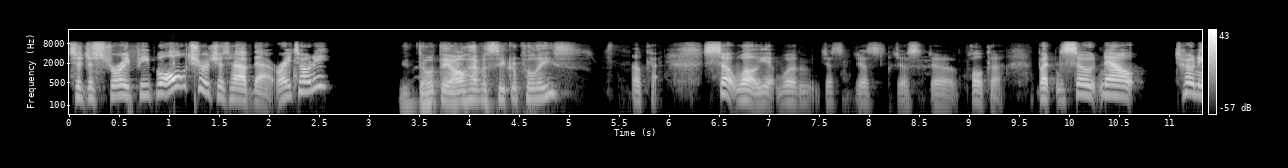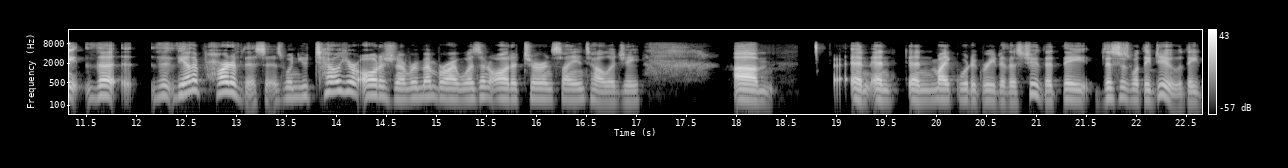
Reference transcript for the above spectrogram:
to destroy people. All churches have that, right, Tony? Don't they all have a secret police? Okay. So, well, yeah, well, just, just, just uh, Palka. But so now, Tony, the, the the other part of this is when you tell your auditor. Remember, I was an auditor in Scientology. Um, and and and Mike would agree to this too that they this is what they do they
